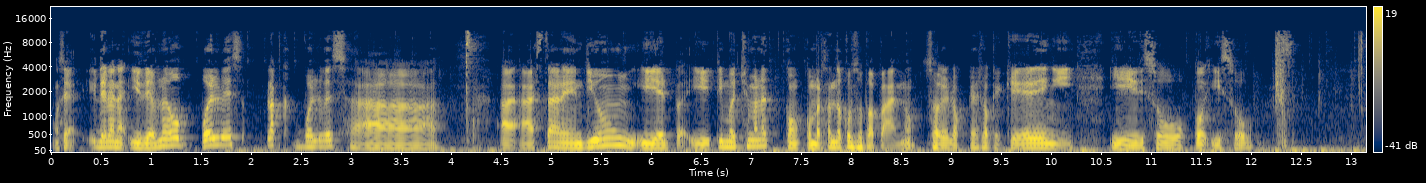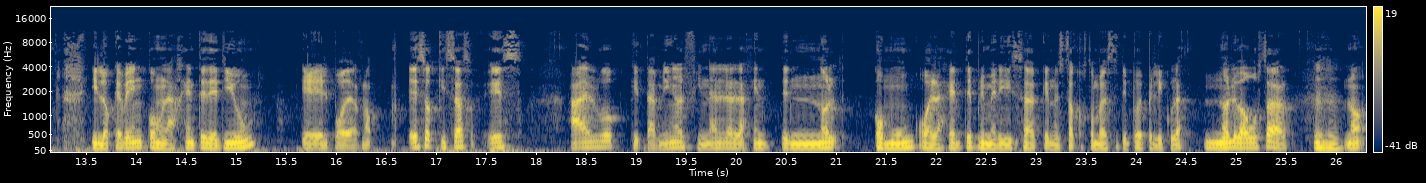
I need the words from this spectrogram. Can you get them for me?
O sea, y de, nuevo vuelves, plac, vuelves a, a, estar en Dune y el y Timo Chalamet con- conversando con su papá, ¿no? Sobre lo que es lo que quieren y, y su y su y lo que ven con la gente de Dune, eh, el poder, ¿no? Eso quizás es algo que también al final la gente no común o a la gente primeriza que no está acostumbrada a este tipo de películas no le va a gustar. ¿no?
